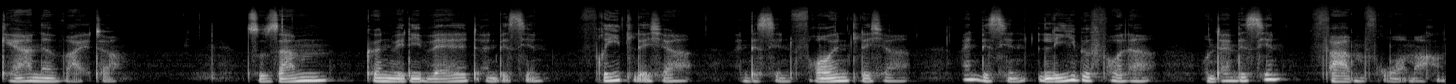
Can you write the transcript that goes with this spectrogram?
gerne weiter. Zusammen können wir die Welt ein bisschen friedlicher, ein bisschen freundlicher, ein bisschen liebevoller und ein bisschen farbenfroher machen.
